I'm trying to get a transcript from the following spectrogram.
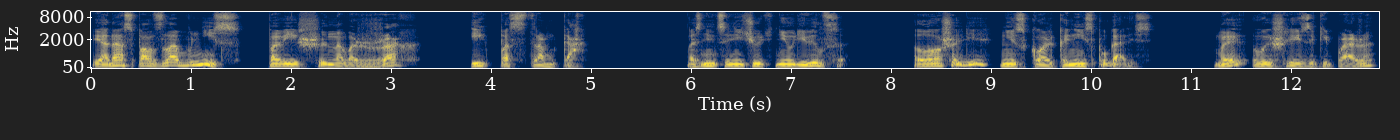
и она сползла вниз, повисши на вожжах и по стромках. Возница ничуть не удивился. Лошади нисколько не испугались. Мы вышли из экипажа.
